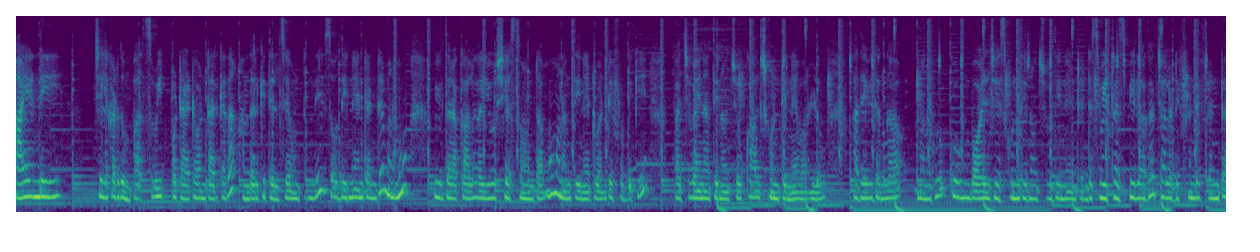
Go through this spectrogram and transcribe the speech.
హాయ్ అండి. చిలకడ దుంప స్వీట్ పొటాటో అంటారు కదా అందరికీ తెలిసే ఉంటుంది. సో దీన్ని ఏంటంటే మనము వివిధ రకాలుగా యూజ్ చేస్తూ ఉంటాము. మనం తినేటువంటి ఫుడ్కి పచ్చివైనా తినొచ్చు కాల్చుకొని తినేవాళ్ళు. అదేవిధంగా మనకు బాయిల్ చేసుకుని తినొచ్చు. దీన్ని ఏంటంటే స్వీట్ రెసిపీ లాగా చాలా డిఫరెంట్ డిఫరెంట్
